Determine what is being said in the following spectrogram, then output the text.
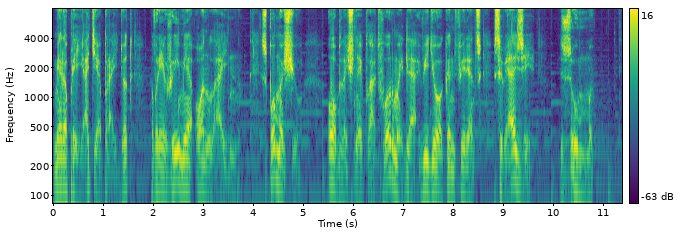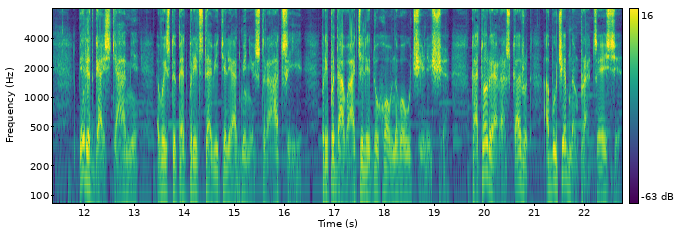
Мероприятие пройдет в режиме онлайн с помощью облачной платформы для видеоконференц-связи Zoom. Перед гостями выступят представители администрации, преподаватели духовного училища, которые расскажут об учебном процессе,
